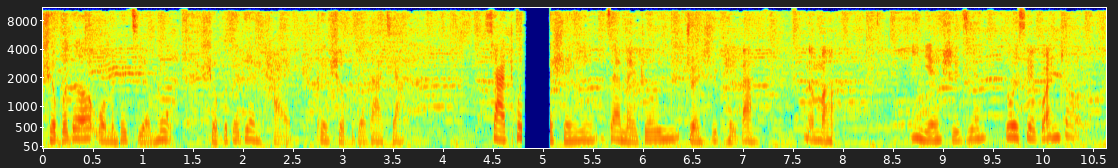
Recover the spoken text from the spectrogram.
舍不得我们的节目，舍不得电台，更舍不得大家。下周的声音在每周一准时陪伴。那么，一年时间，多谢关照了。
